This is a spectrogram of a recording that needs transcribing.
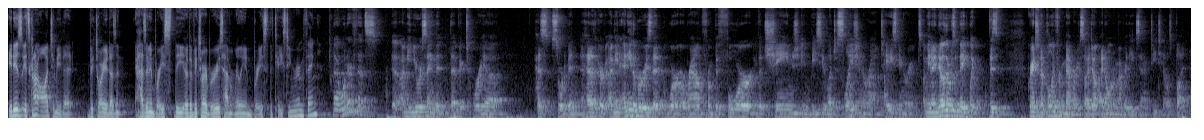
it is it's kind of odd to me that Victoria doesn't hasn't embraced the or the Victoria breweries haven't really embraced the tasting room thing. I wonder if that's. uh, I mean, you were saying that, that Victoria has sort of been ahead of the curve. I mean, any of the breweries that were around from before the change in BC legislation around tasting rooms. I mean, I know there was a big like this. Granted, I'm pulling from memory, so I don't I don't remember the exact details. But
